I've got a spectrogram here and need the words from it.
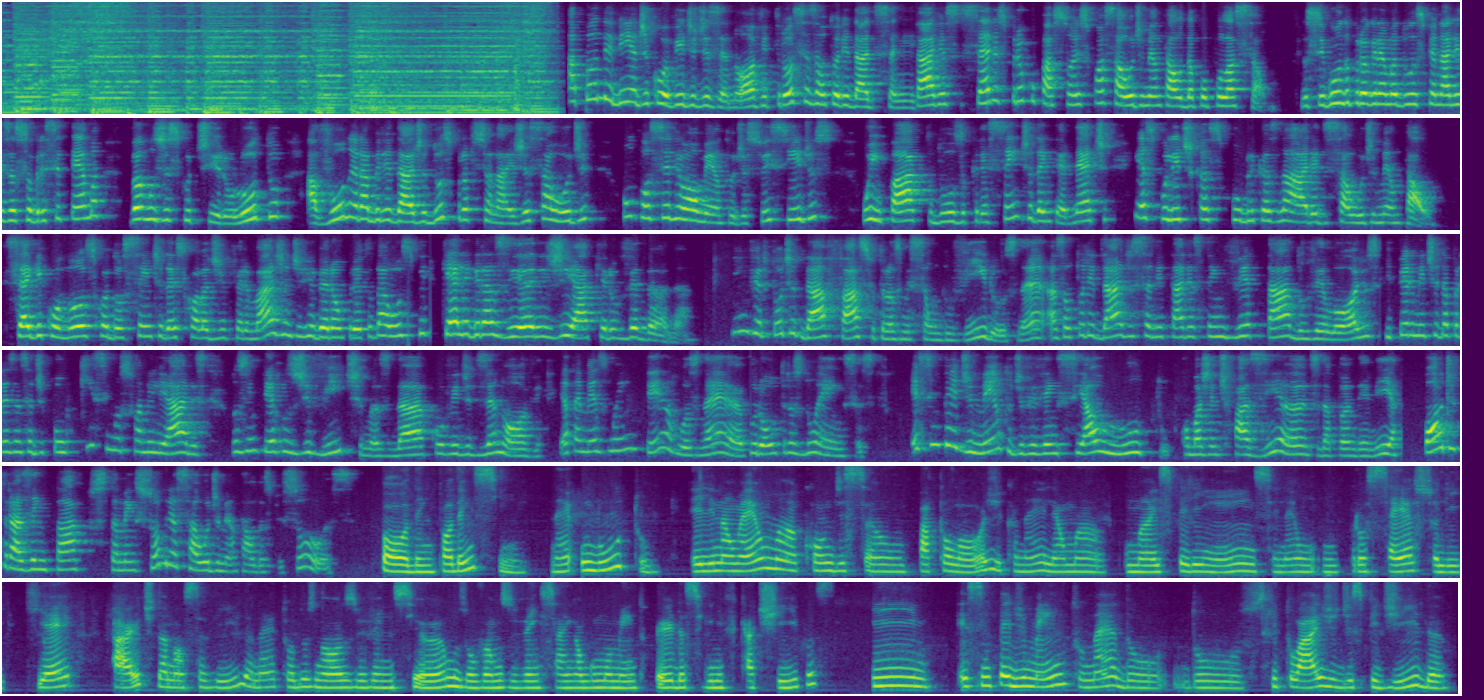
A pandemia de Covid-19 trouxe às autoridades sanitárias sérias preocupações com a saúde mental da população. No segundo programa do USP Analisa sobre esse tema, vamos discutir o luto, a vulnerabilidade dos profissionais de saúde, um possível aumento de suicídios, o impacto do uso crescente da internet e as políticas públicas na área de saúde mental. Segue conosco a docente da Escola de Enfermagem de Ribeirão Preto da USP, Kelly Graziani Giáquero Vedana. Em virtude da fácil transmissão do vírus, né, as autoridades sanitárias têm vetado velórios e permitido a presença de pouquíssimos familiares nos enterros de vítimas da Covid-19 e até mesmo em enterros né, por outras doenças. Esse impedimento de vivenciar o luto, como a gente fazia antes da pandemia, pode trazer impactos também sobre a saúde mental das pessoas? Podem, podem sim. Né? O luto ele não é uma condição patológica, né? Ele é uma, uma experiência, né? Um, um, processo ali que é parte da nossa vida, né? Todos nós vivenciamos ou vamos vivenciar em algum momento perdas significativas e esse impedimento, né? Do, dos rituais de despedida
